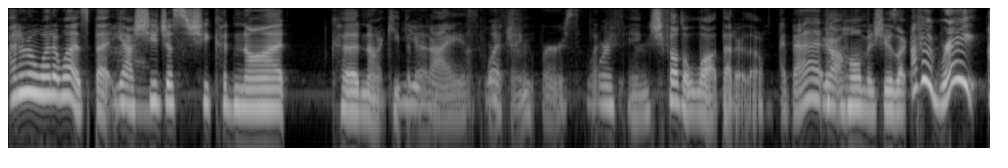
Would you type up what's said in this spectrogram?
I don't know what it was, but yeah, she just she could not could not keep it You in. guys, poor what thing. troopers? What Poor troopers. thing. She felt a lot better though. I bet. I got home and she was like, I feel great.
